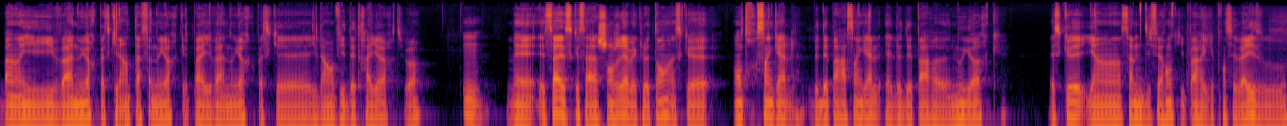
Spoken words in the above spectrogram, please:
ben il va à New York parce qu'il a un taf à New York et pas il va à New York parce qu'il a envie d'être ailleurs, tu vois. Hmm. Mais et ça, est-ce que ça a changé avec le temps? Est-ce que entre Saint-Gall, le départ à Saint-Gall et le départ euh, New York, est-ce qu'il y a un Sam différent qui part et qui prend ses valises ou,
